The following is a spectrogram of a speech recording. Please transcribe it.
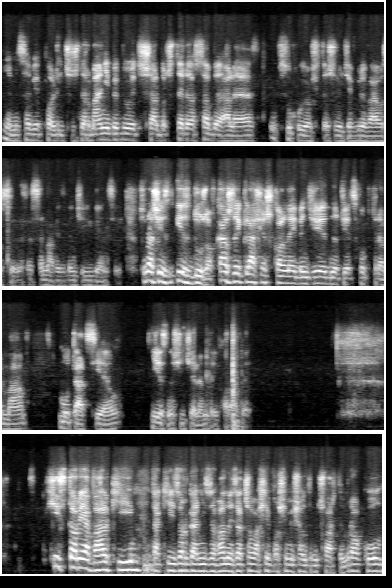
Możemy sobie policzyć. Normalnie by były trzy albo cztery osoby, ale wsłuchują się też ludzie, wgrywają z SMA, więc będzie ich więcej. Przepraszam, jest, jest dużo. W każdej klasie szkolnej będzie jedno dziecko, które ma mutację i jest nosicielem tej choroby. Historia walki takiej zorganizowanej zaczęła się w 1984 roku,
